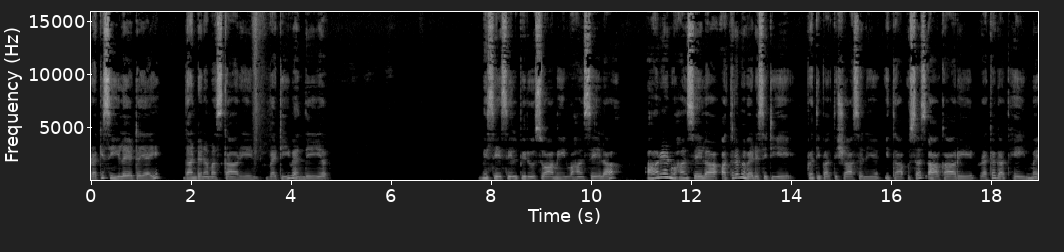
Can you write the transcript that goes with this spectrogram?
රැකි සීලයට යැයි දණ්ඩ නමස්කාරයෙන් වැටි වැන්දේය. මෙසේ සිල්පිරු ස්වාමීන් වහන්සේලා ආර්යයන් වහන්සේලා අතරම වැඩ සිටියේ ප්‍රතිපත්ති ශාසනය ඊතා උසස් ආකාරයෙන් රැකගත් හේයින්මය.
